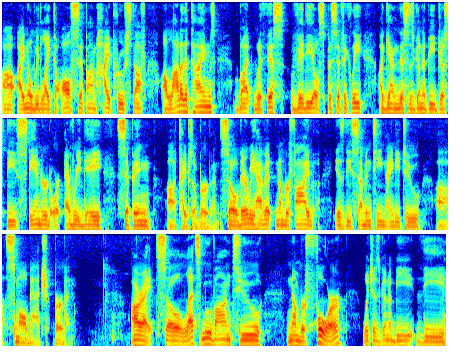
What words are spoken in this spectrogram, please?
Uh, I know we like to all sip on high proof stuff a lot of the times, but with this video specifically, Again, this is gonna be just the standard or everyday sipping uh, types of bourbons. So there we have it. Number five is the 1792 uh, small batch bourbon. All right, so let's move on to number four, which is gonna be the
